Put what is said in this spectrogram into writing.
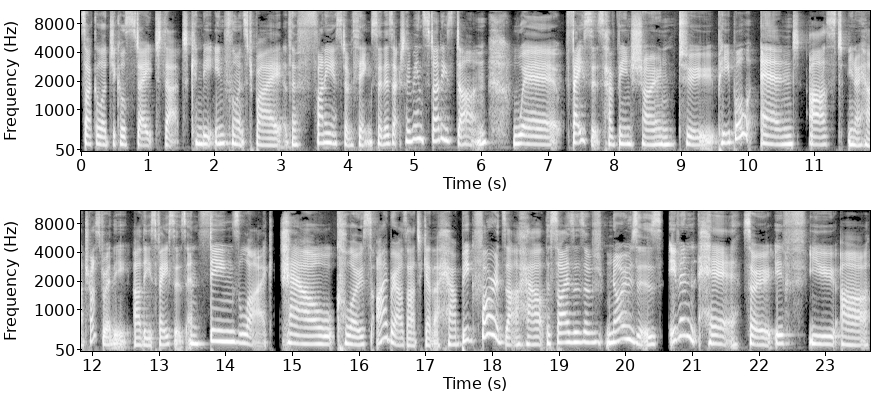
psychological state that can be influenced by the funniest of things. So, there's actually been studies done where faces have been shown to people and asked, you know, how trustworthy are these faces? And things like how close eyebrows are together, how big foreheads are, how the sizes of noses, even hair. So, if you are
